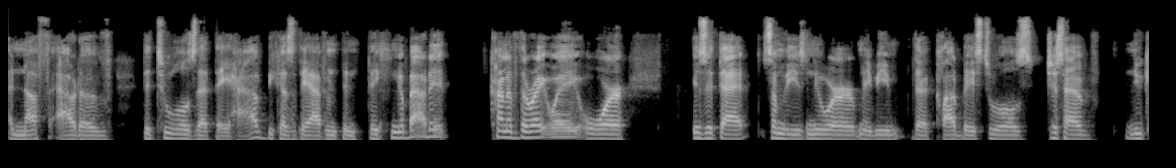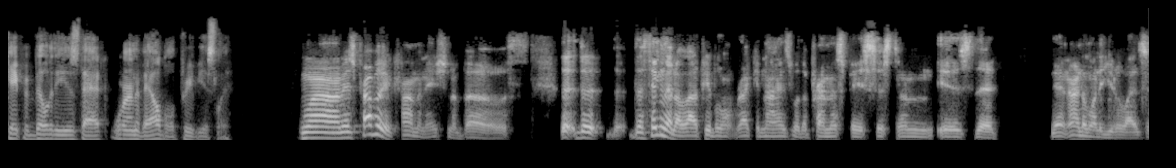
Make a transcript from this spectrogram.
enough out of the tools that they have because they haven't been thinking about it kind of the right way or is it that some of these newer maybe the cloud based tools just have new capabilities that weren't available previously well, it's probably a combination of both. The, the the thing that a lot of people don't recognize with a premise-based system is that, and I don't want to utilize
